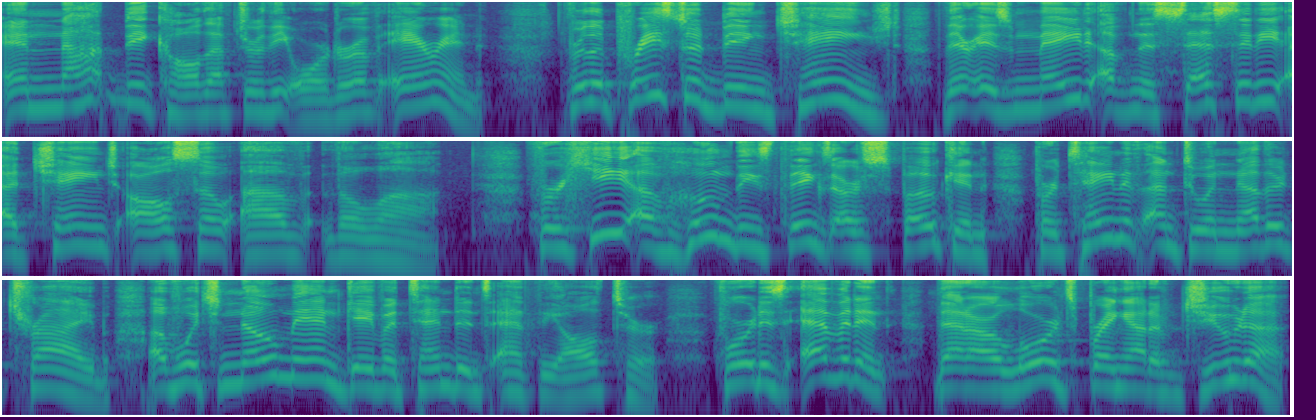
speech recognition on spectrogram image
and not be called after the order of Aaron? For the priesthood being changed, there is made of necessity a change also of the law. For he of whom these things are spoken pertaineth unto another tribe, of which no man gave attendance at the altar. For it is evident that our Lord sprang out of Judah,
